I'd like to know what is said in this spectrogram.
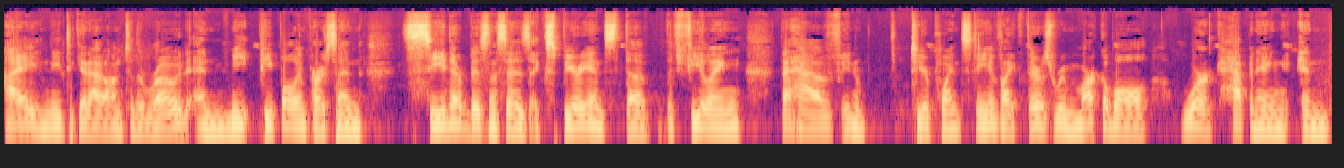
I need to get out onto the road and meet people in person, see their businesses, experience the the feeling that have, you know, to your point, Steve, like there's remarkable work happening in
